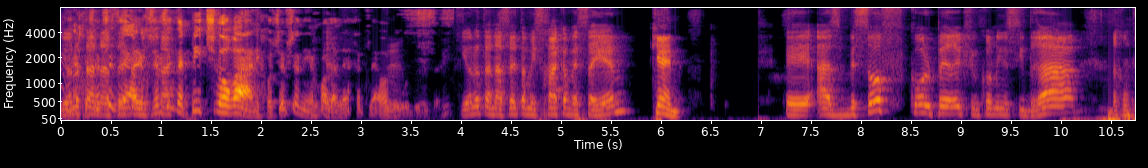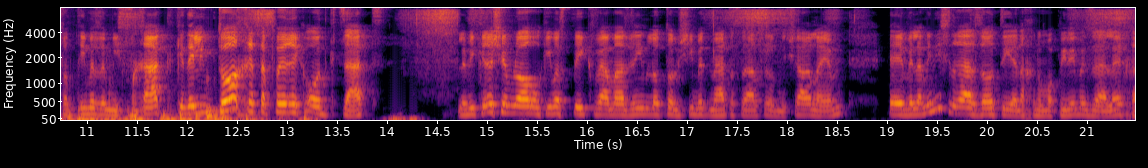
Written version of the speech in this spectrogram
יונתן נעשה את המשחק. אני חושב שזה פיץ' לא רע, אני חושב שאני יכול כן. ללכת להוליווד עם זה. יונתן נעשה את המשחק המסיים? כן. אה, אז בסוף כל פרק של כל מיני סדרה, אנחנו מפתחים איזה משחק כדי למתוח את הפרק עוד קצת. למקרה שהם לא ארוכים מספיק והמאזינים לא תולשים את מעט השיער שעוד נשאר להם. אה, ולמיני סדרה הזאתי אנחנו מפילים את זה עליך.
